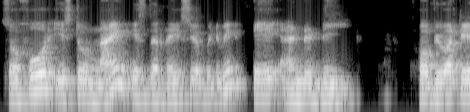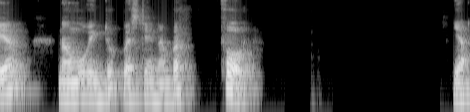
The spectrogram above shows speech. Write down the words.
So 4 is to 9 is the ratio between A and D. Hope you are clear. Now moving to question number 4. Yeah,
